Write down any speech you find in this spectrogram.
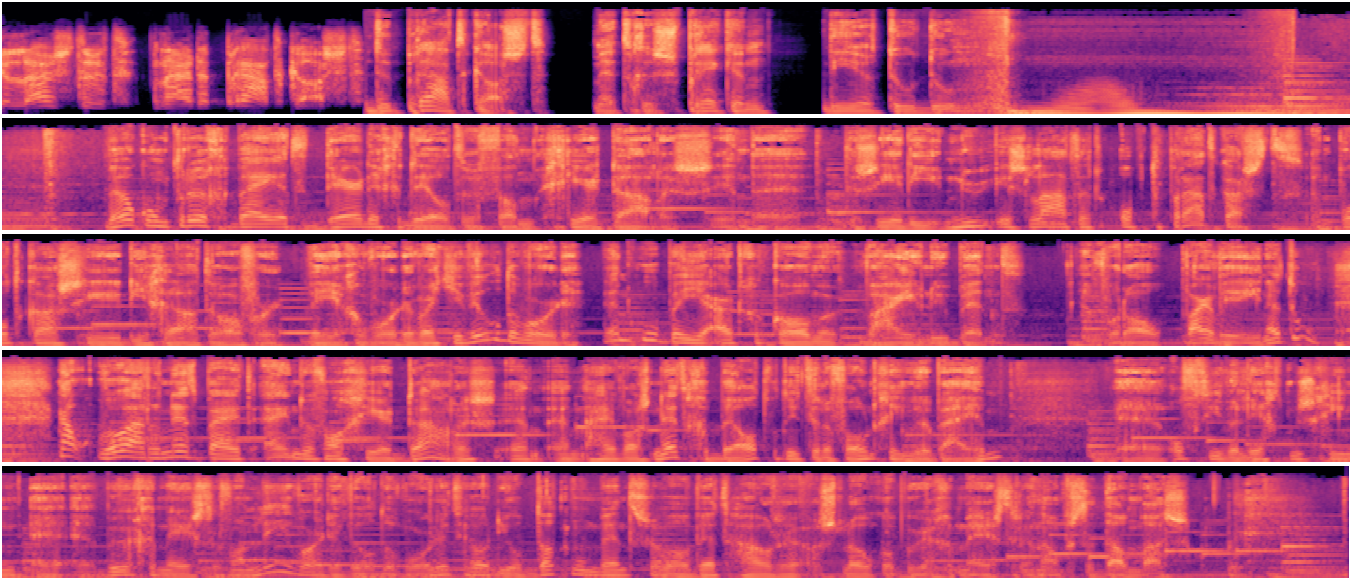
Je luistert naar de Praatkast. De Praatkast met gesprekken die ertoe doen. Welkom terug bij het derde gedeelte van Geert Dales in de, de serie Nu is Later op de Praatkast. Een podcastserie die gaat over ben je geworden wat je wilde worden en hoe ben je uitgekomen waar je nu bent. En vooral, waar wil je naartoe? Nou, we waren net bij het einde van Geert Dales. En, en hij was net gebeld, want die telefoon ging weer bij hem. Eh, of hij wellicht misschien eh, eh, burgemeester van Leeuwarden wilde worden. Terwijl hij op dat moment zowel wethouder als loco-burgemeester in Amsterdam was.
